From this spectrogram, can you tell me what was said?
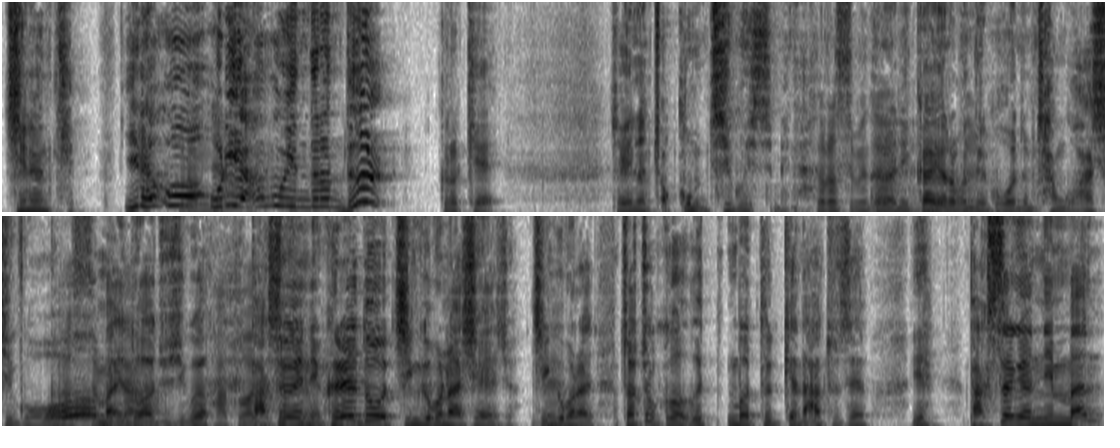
지는 팀. 이라고. 우리 한국인들은 늘 그렇게 저희는 조금 지고 있습니다. 그렇습니다. 그러니까 네. 여러분들 그거 좀 참고하시고 그렇습니다. 많이 도와주시고요. 박성현님 그래도 진급은 하셔야죠. 진급은 하 저쪽 거뭐 듣게 놔두세요. 예, 박성현님만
